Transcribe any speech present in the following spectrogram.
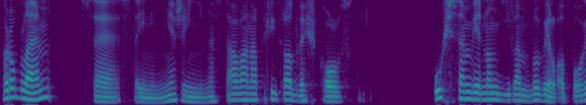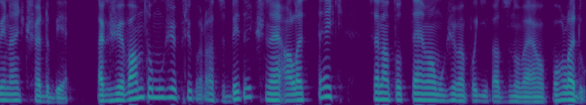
Problém se stejným měřením nastává například ve školství. Už jsem v jednom díle mluvil o povinné četbě, takže vám to může připadat zbytečné, ale teď se na to téma můžeme podívat z nového pohledu.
